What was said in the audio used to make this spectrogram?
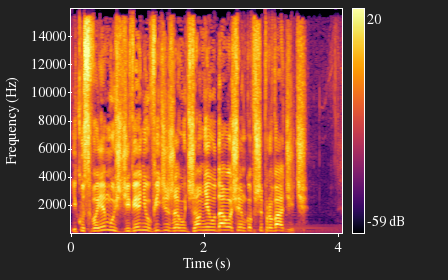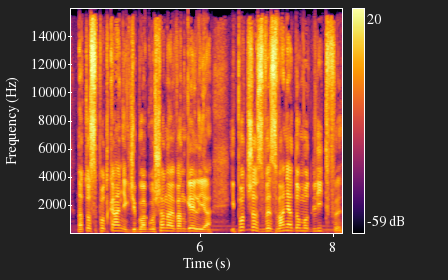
I ku swojemu zdziwieniu widzi, że Johnie udało się go przyprowadzić na to spotkanie, gdzie była głoszona Ewangelia. I podczas wezwania do modlitwy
